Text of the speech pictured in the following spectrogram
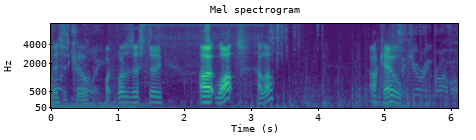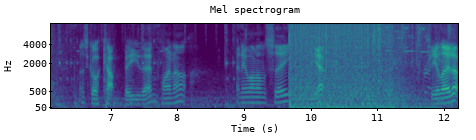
This is cool. What, what does this do? Uh, what? Hello? Okay, well, let's go cap B then, why not? Anyone on C? Yep. See you later.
